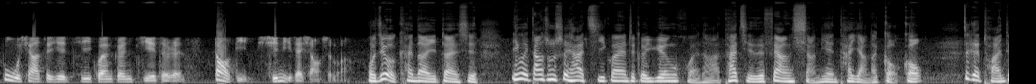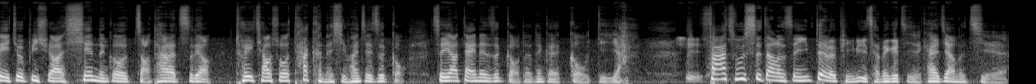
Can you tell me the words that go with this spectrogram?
布下这些机关跟结的人到底心里在想什么。我就有看到一段，是因为当初设下机关的这个冤魂啊，他其实非常想念他养的狗狗。这个团队就必须要先能够找他的资料，推敲说他可能喜欢这只狗，所以要带那只狗的那个狗笛呀，是发出适当的声音，对了频率才能够解开这样的结。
